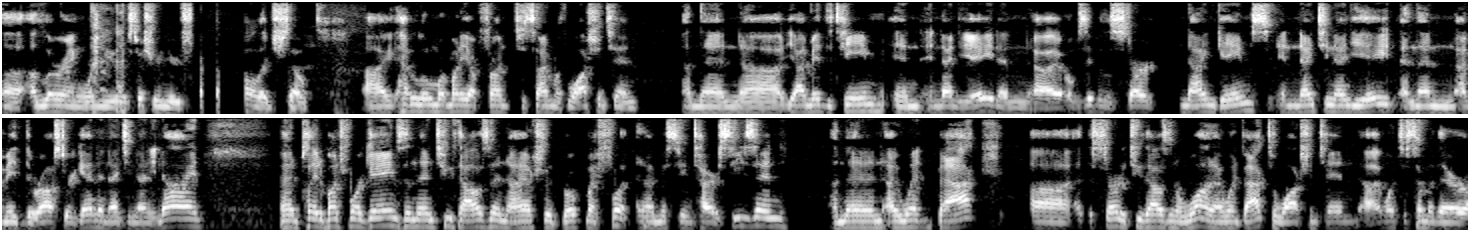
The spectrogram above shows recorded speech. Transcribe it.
uh, alluring when you, especially when you're college. So I had a little more money up front to sign with Washington. And then, uh, yeah, I made the team in, in 98 and uh, I was able to start nine games in 1998. And then I made the roster again in 1999 and played a bunch more games. And then 2000, I actually broke my foot and I missed the entire season. And then I went back uh, at the start of 2001, I went back to Washington. Uh, I went to some of their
